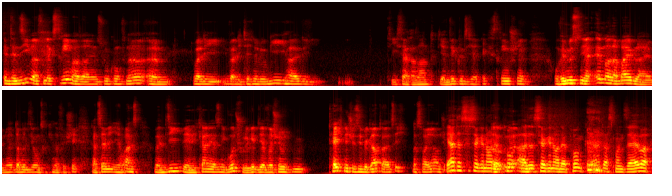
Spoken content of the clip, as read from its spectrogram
intensiver, viel extremer sein in Zukunft, ne? Ähm, weil, die, weil die Technologie halt, die, die ist ja rasant, die entwickelt sich ja extrem schnell. Und wir müssen ja immer dabei bleiben, ne? damit wir unsere Kinder verstehen. Ganz ehrlich, ich habe Angst, wenn die, wenn die Kleine jetzt in die Grundschule geht, die ja wahrscheinlich technisch ist sie begabter als ich, nach zwei Jahren schon. Ja, das ist ja genau der Also, Punkt. ne, Also das ist ja genau der Punkt, gell? dass man selber,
